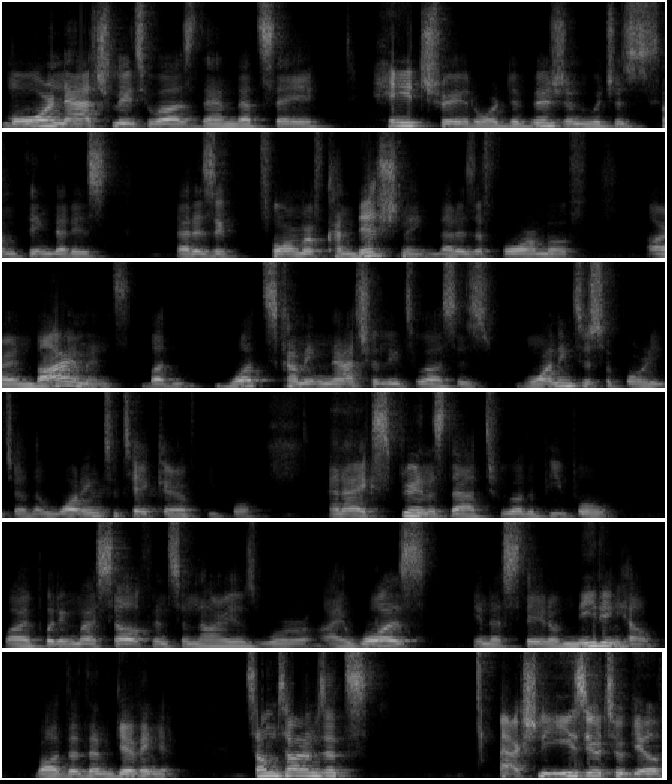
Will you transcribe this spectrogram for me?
more naturally to us than let's say hatred or division which is something that is that is a form of conditioning that is a form of our environment. But what's coming naturally to us is wanting to support each other wanting to take care of people. And i experienced that through other people by putting myself in scenarios where i was in a state of needing help rather than giving it. Sometimes it's actually easier to give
